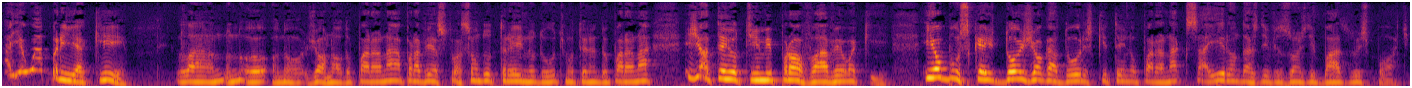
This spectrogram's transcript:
Aí eu abri aqui, lá no, no- Jornal do Paraná, para ver a situação do treino, do último treino do Paraná, e já tem o time provável aqui. E eu busquei dois jogadores que tem no Paraná que saíram das divisões de base do esporte.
